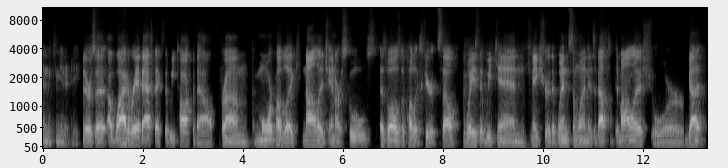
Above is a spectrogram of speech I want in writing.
In the community. There's a, a, wide array of aspects that we talked about from more public knowledge in our schools, as well as the public sphere itself, ways that we can make sure that when someone is about to demolish or gut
